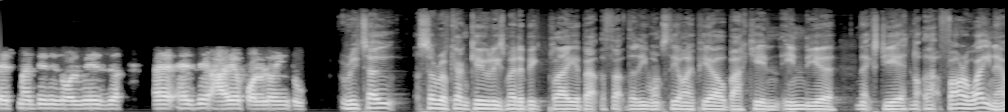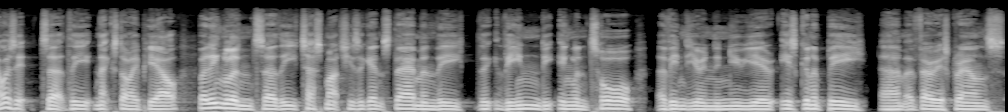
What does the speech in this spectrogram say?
test matches is always uh, has a higher following too. Rito, Sourav Ganguly's made a big play about the fact that he wants the IPL back in India next year. Not that far away now, is it? Uh, the next IPL, but England, uh, the Test matches against them, and the the, the Indi- England tour of India in the new year is going to be um, at various grounds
